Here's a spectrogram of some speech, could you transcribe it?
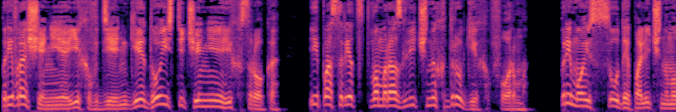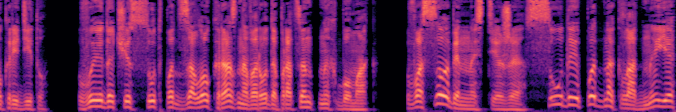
превращения их в деньги до истечения их срока и посредством различных других форм, прямой суды по личному кредиту, выдачи суд под залог разного рода процентных бумаг, в особенности же суды под накладные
